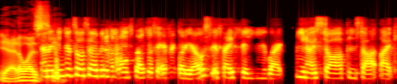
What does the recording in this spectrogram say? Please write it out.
Yeah. It always. And I think it's also a bit of an icebreaker for everybody else if they see you like, you know, stop and start like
